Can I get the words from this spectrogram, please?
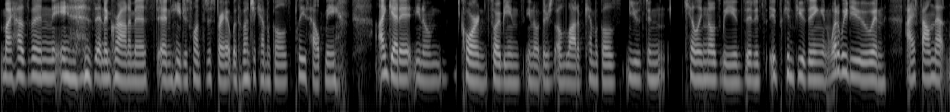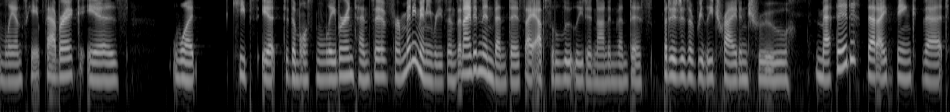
My husband is an agronomist and he just wants to spray it with a bunch of chemicals. Please help me. I get it. You know, corn, soybeans, you know, there's a lot of chemicals used in killing those weeds and it's it's confusing and what do we do and I found that landscape fabric is what keeps it the most labor intensive for many, many reasons. And I didn't invent this. I absolutely did not invent this, but it is a really tried and true method that I think that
